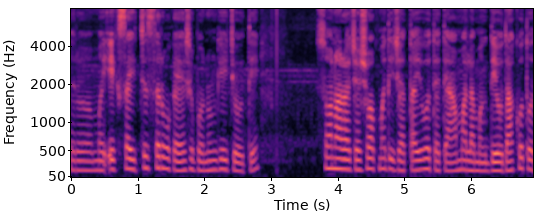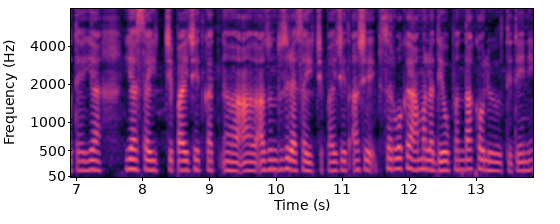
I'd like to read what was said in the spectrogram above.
तर मग एक साईजचे सर्व काही असे बनवून घ्यायचे होते. सोनाराच्या शॉपमध्ये ज्या ताई होत्या त्या आम्हाला मग देव दाखवत होत्या. या या साईजचे पाहिजेत का अजून दुसऱ्या साईजचे पाहिजेत असे सर्व काही आम्हाला देव पण दाखवले होते त्यांनी.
